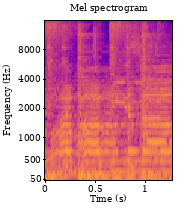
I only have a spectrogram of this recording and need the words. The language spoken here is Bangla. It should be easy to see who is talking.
Speaker 1: কথা ভাবি
Speaker 2: যাও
